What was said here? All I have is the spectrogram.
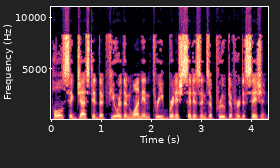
Polls suggested that fewer than one in three British citizens approved of her decision.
